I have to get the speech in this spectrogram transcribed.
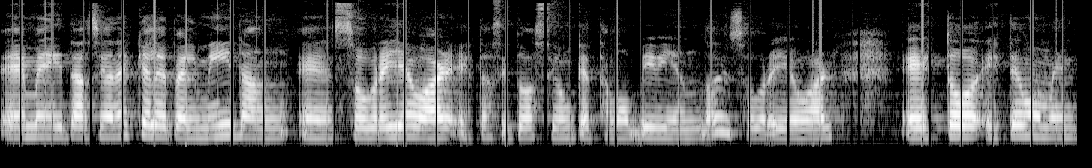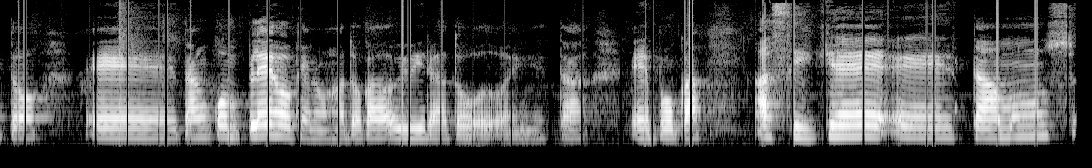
eh, meditaciones que le permitan eh, sobrellevar esta situación que estamos viviendo y sobrellevar esto, este momento eh, tan complejo que nos ha tocado vivir a todos en esta época. Así que estamos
